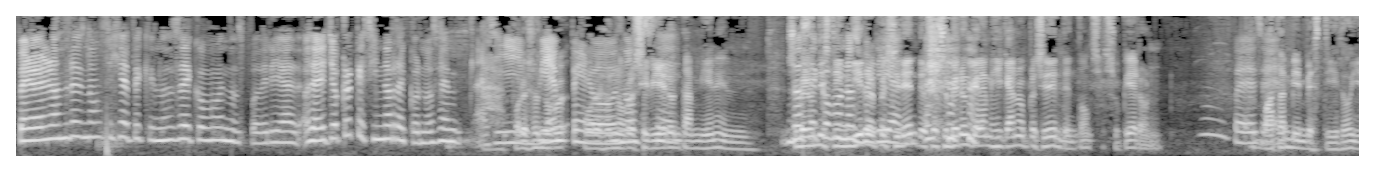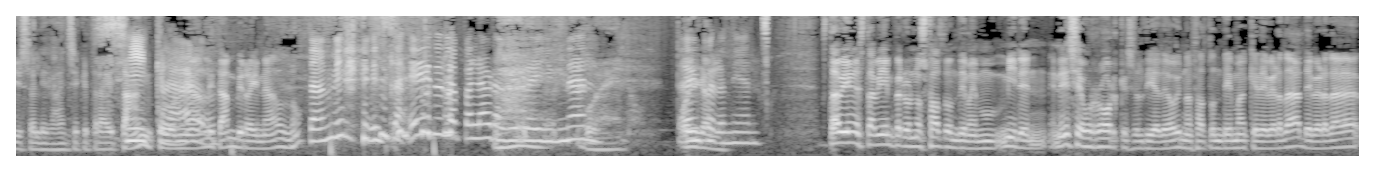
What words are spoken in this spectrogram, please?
pero en Londres no, fíjate que no sé cómo nos podría, o sea, yo creo que sí nos reconocen así Ah, Por eso bien, no, pero por eso nos no recibieron sé. también en... No supieron sé cómo nos distinguir el verían. presidente, o sea, supieron que era mexicano el presidente, entonces supieron. Puede Va ser. tan bien vestido y esa elegancia que trae Sí, tan claro. colonial y tan virreinal, ¿no? También, esa, esa es la palabra, virreinal. Tan Oigan. colonial. Está bien, está bien, pero nos falta un tema. Miren, en ese horror que es el día de hoy, nos falta un tema que de verdad, de verdad,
